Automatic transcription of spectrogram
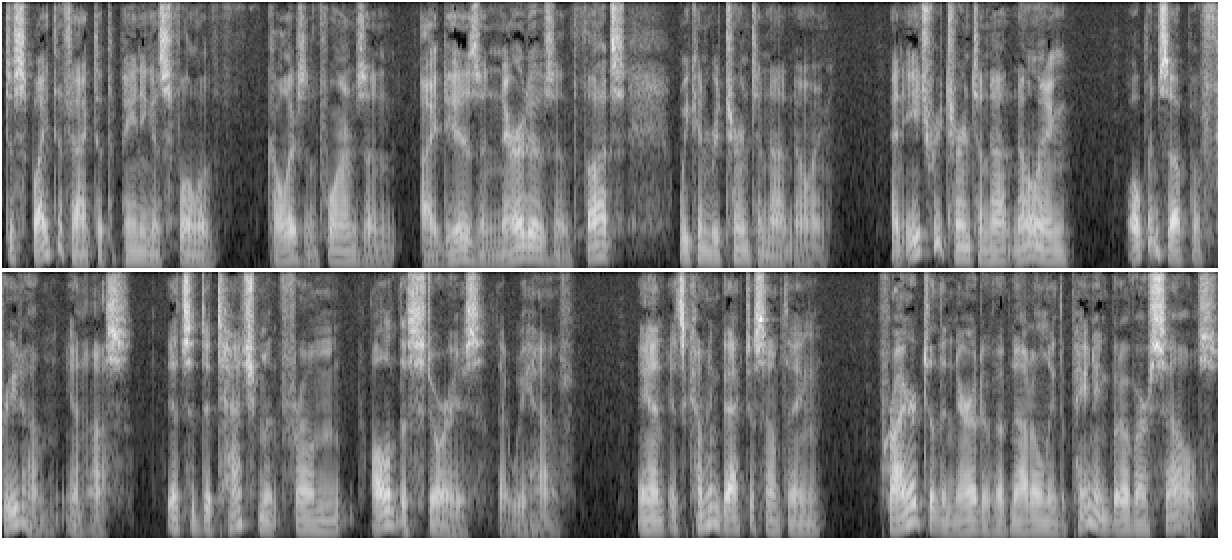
despite the fact that the painting is full of colors and forms and ideas and narratives and thoughts. We can return to not knowing. And each return to not knowing opens up a freedom in us. It's a detachment from all of the stories that we have. And it's coming back to something prior to the narrative of not only the painting, but of ourselves.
